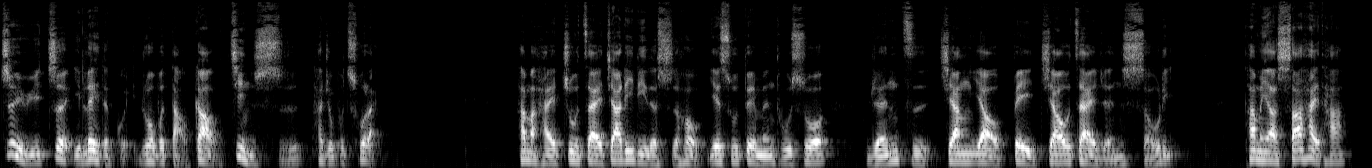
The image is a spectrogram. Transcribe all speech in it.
至于这一类的鬼，若不祷告、禁食，他就不出来。”他们还住在加利利的时候，耶稣对门徒说：“人子将要被交在人手里，他们要杀害他，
